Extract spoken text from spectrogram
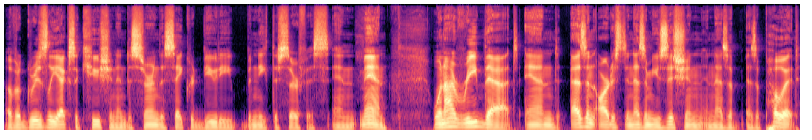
of a grisly execution and discern the sacred beauty beneath the surface? And man, when I read that, and as an artist and as a musician and as a, as a poet,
